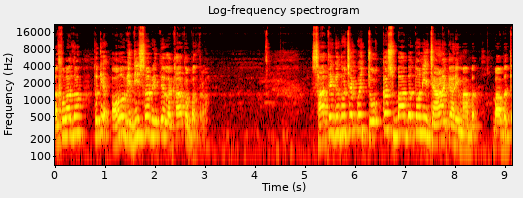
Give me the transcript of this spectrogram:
અથવા તો તો કે અવિધિસર રીતે લખાતો પત્ર. સાથે કીધું છે, કોઈ ચોક્કસ બાબતોની જાણકારી બાબત.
